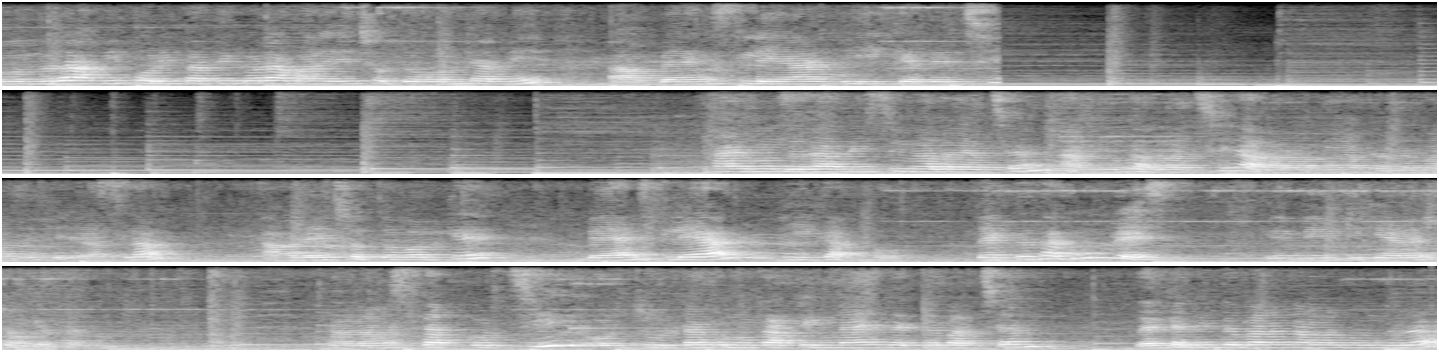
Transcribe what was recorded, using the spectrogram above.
বন্ধুরা, আমি পরিপাতি করে আমার এই ছোট বোনকে আমি ব্যাংকস লেয়ার ভি কেটেছি হাই বন্ধুরা নিশ্চয়ই ভালো আছেন। আমিও ভালো আছি। আবার আমি আপনাদের মাঝে ফিরে আসলাম। আমার এই ছোট্ট বোনকে ব্যাংকস লেয়ার ভি কাটবো। দেখতে থাকুন বিউটি কেয়ারের সঙ্গে থাকুন। তাহলে আমি স্টার্ট করছি। ওর চুলটা কোনো কাটিং নাই, দেখতে পাচ্ছেন? দেখে নিতে পারেন আমার বন্ধুরা।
